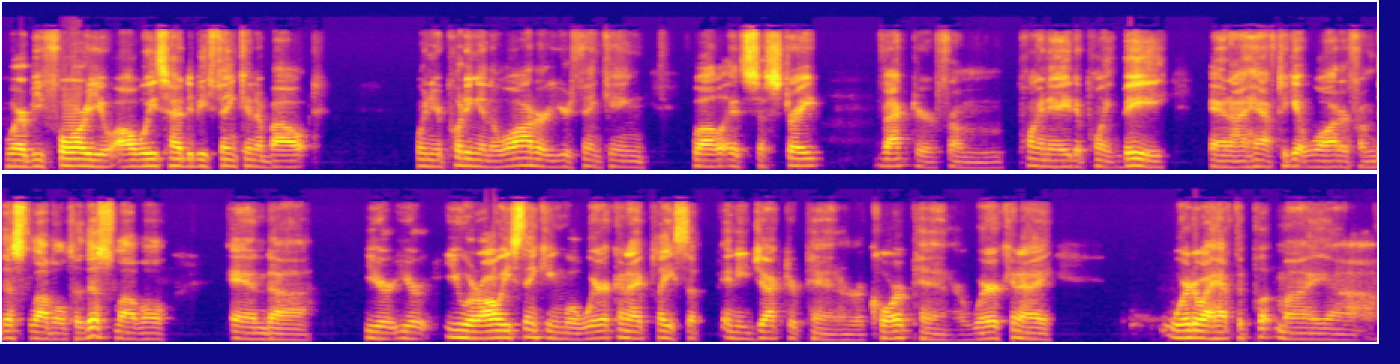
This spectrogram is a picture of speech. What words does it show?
where before you always had to be thinking about when you're putting in the water, you're thinking, well, it's a straight vector from point A to point B, and I have to get water from this level to this level. And uh, you're you're you are always thinking, well, where can I place a, an ejector pin or a core pin, or where can I, where do I have to put my uh,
